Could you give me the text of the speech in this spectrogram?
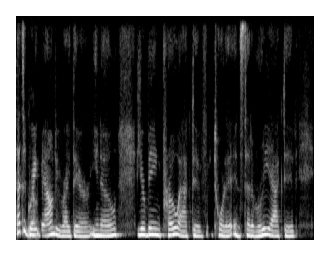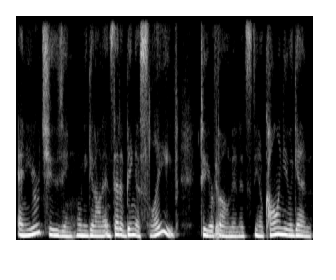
That's a great yeah. boundary right there. You know, you're being proactive toward it instead of reactive, and you're choosing when you get on it instead of being a slave to your yep. phone and it's you know calling you again.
